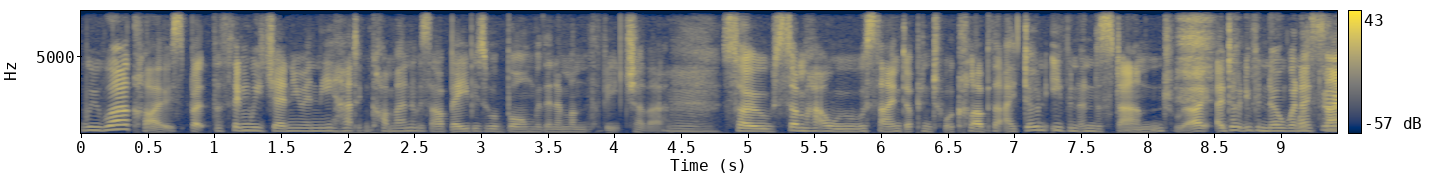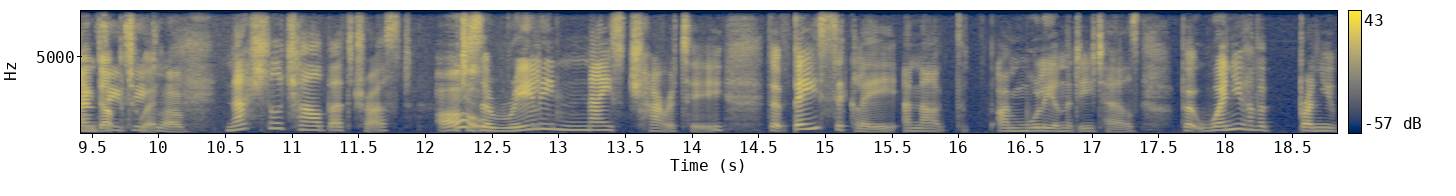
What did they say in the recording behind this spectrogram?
we were close. But the thing we genuinely had in common was our babies were born within a month of each other. Mm. So somehow we were signed up into a club that I don't even understand. I, I don't even know when What's I signed up to it. National Childbirth Trust, which is Oh. a really nice charity that basically, and now I'm woolly on the details. But when you have a brand new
